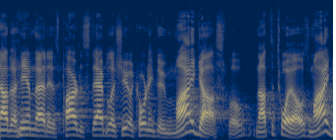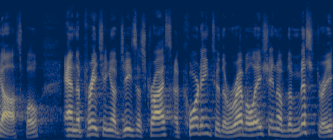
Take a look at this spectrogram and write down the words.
Now, to him that is power to establish you according to my gospel, not the 12's, my gospel, and the preaching of Jesus Christ according to the revelation of the mystery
